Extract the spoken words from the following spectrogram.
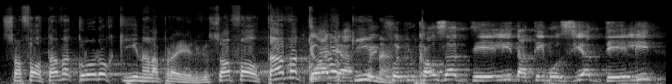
Só faltava cloroquina lá para ele, viu? Só faltava cloroquina. Olha, foi, foi, por causa dele, da teimosia dele,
